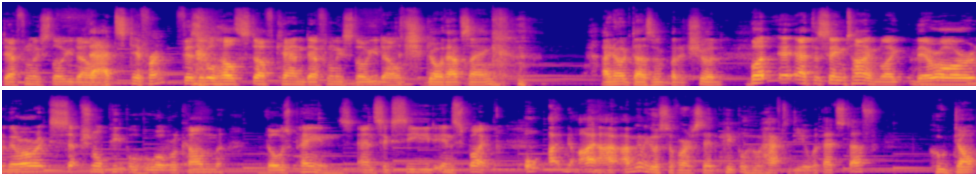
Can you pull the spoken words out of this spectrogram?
definitely slow you down. that's different. Physical health stuff can definitely slow you down. it should go without saying. I know it doesn't but it should. But at the same time, like there are there are exceptional people who overcome those pains and succeed in spite. Oh, I, I, I'm gonna go so far as to say the people who have to deal with that stuff, who don't,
